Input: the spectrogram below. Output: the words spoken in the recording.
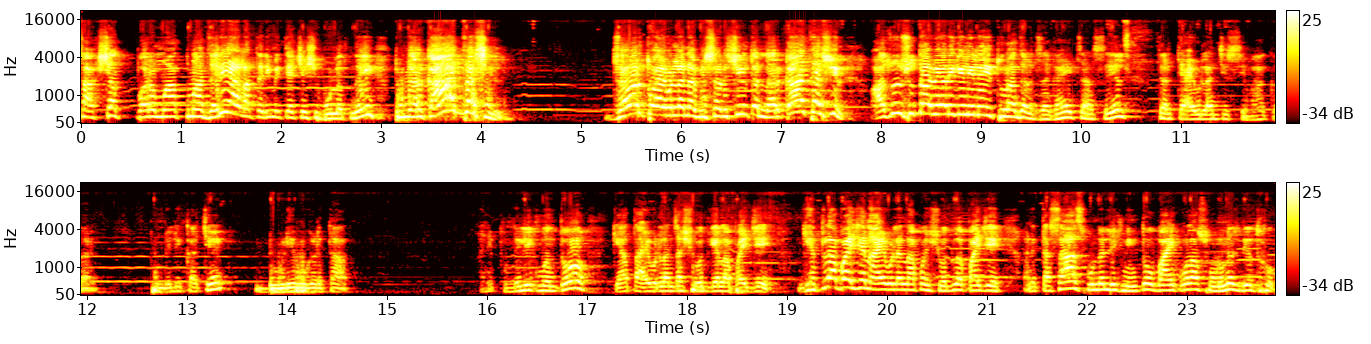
साक्षात परमात्मा जरी आला तरी मी त्याच्याशी बोलत नाही. तू नरकात जाशील. जर तू आईवडिलांना विसरशील तर नरकात जाशील. अजून सुद्धा वेळ गेली नाही तुला जर जगायचं असेल तर त्या आईवडिलांची सेवा कर. पुंडलिकाचे डोळे उघडतात. आणि पुंडलिक म्हणतो की आता आईवडिलांचा शोध गेला पाहिजे. घेतला पाहिजे ना आईवडिलांना आपण शोधलं पाहिजे. आणि तसाच पुंडलिक निघतो बायकोला सोडूनच देतो.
